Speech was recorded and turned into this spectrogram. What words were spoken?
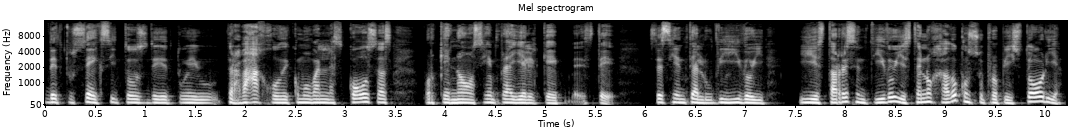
de tus éxitos, de tu trabajo, de cómo van las cosas, porque no, siempre hay el que este, se siente aludido y, y está resentido y está enojado con su propia historia.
